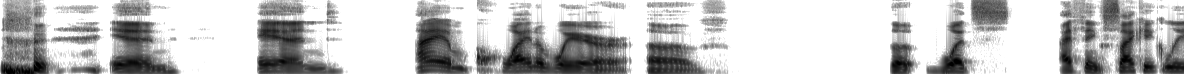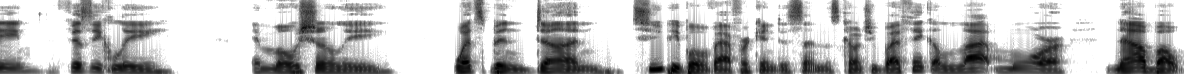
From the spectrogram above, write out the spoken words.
in, and I am quite aware of the what's I think psychically, physically, emotionally, what's been done to people of African descent in this country. But I think a lot more now about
